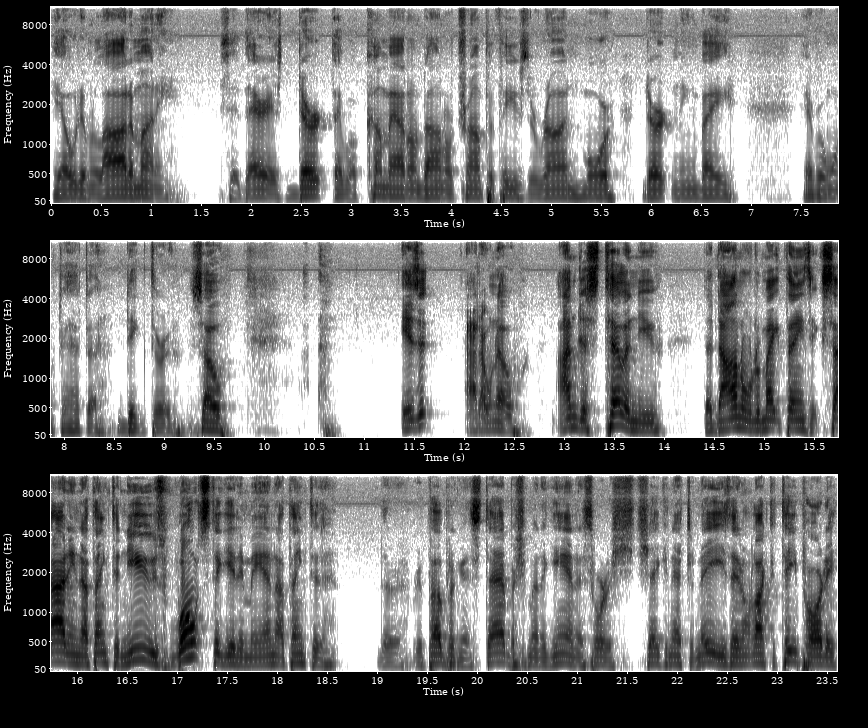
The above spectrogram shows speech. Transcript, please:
He owed them a lot of money. He said, There is dirt that will come out on Donald Trump if he was to run, more dirt than anybody ever want to have to dig through. So, is it? I don't know. I'm just telling you that Donald will make things exciting. I think the news wants to get him in. I think the the Republican establishment again is sort of shaking at their knees. They don't like the Tea Party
